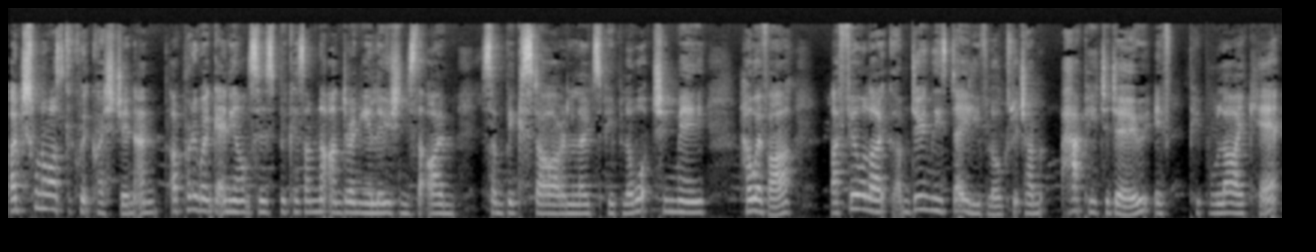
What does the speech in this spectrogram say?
I just want to ask a quick question and I probably won't get any answers because I'm not under any illusions that I'm some big star and loads of people are watching me. However, I feel like I'm doing these daily vlogs, which I'm happy to do if people like it,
